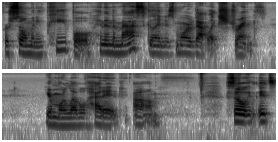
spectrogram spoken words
for so many people. And then the masculine is more of that like strength. You're more level headed. Um, so it, it's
